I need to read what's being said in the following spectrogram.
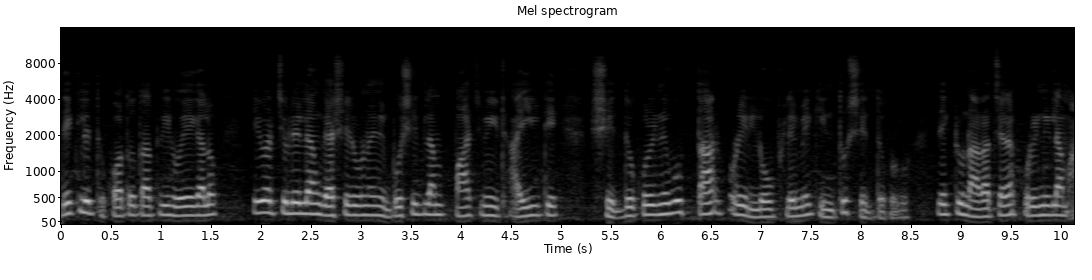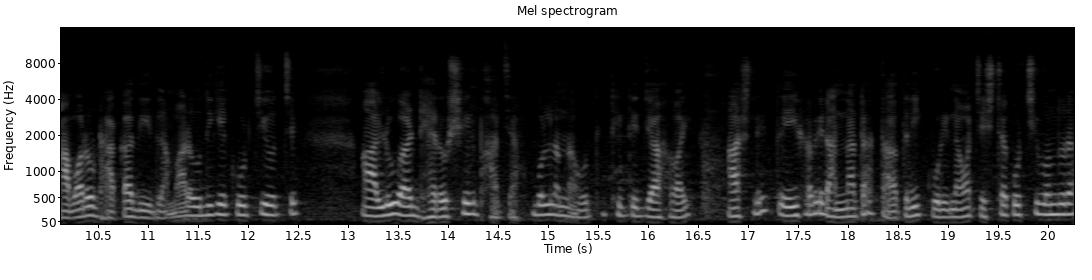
দেখলে তো কত তাড়াতাড়ি হয়ে গেল। এবার চলে এলাম গ্যাসের উনুনে। বসিয়ে দিলাম পাঁচ মিনিট হাই হিটে সেদ্ধ করে নেব। তারপরে লো ফ্লেমে কিন্তু সেদ্ধ করব। একটু নাড়াচাড়া করে নিলাম। আবারও ঢাকা দিয়ে দিলাম। আর ওদিকে করছি হচ্ছে আলু আর ঢেঁড়সের ভাজা। বললাম, না অতিথিতে যা হয়, আসলে। তো এইভাবে রান্নাটা তাড়াতাড়ি করে নেওয়ার চেষ্টা করছি বন্ধুরা।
